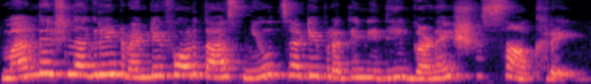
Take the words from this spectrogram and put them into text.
मानदेश नगरी ट्वेंटी फोर तास न्यूजसाठी प्रतिनिधी गणेश साखरे.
